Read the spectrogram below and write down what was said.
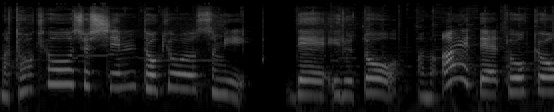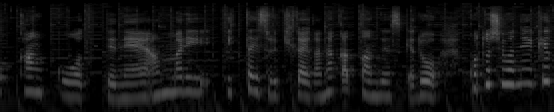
まあ、東京出身、東京住みでいるとあのあえて東京観光ってねあんまり行ったりする機会がなかったんですけど今年はね結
